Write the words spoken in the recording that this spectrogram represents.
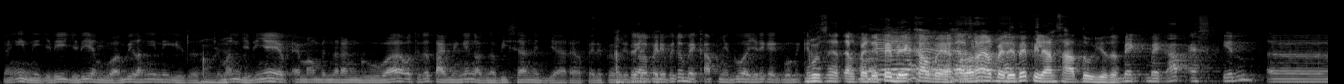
yang ini jadi jadi yang gua ambil yang ini gitu cuman jadinya ya emang beneran gua waktu itu timingnya nggak nggak bisa ngejar LPDP waktu itu LPDP itu backupnya gua jadi kayak gua mikir Buset, LPDP backup ya. Kalau orang LPDP pilihan satu gitu. back backup as in eh,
